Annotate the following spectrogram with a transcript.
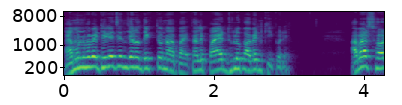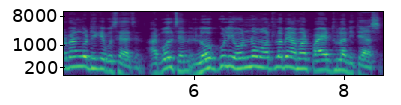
এমনভাবে ঢেকেছেন যেন দেখতেও না পায়, তাহলে পায়ের ধুলো পাবেন কি করে? আবার সর্বাঙ্গ ঢেকে বসে আছেন আর বলছেন, লোকগুলি অন্য মতলবে আমার পায়ের ধুলা নিতে আসে।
